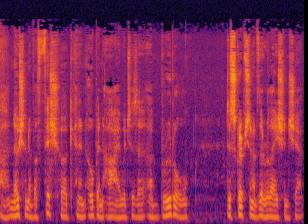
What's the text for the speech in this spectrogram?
uh, notion of a fish hook and an open eye, which is a, a brutal description of the relationship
